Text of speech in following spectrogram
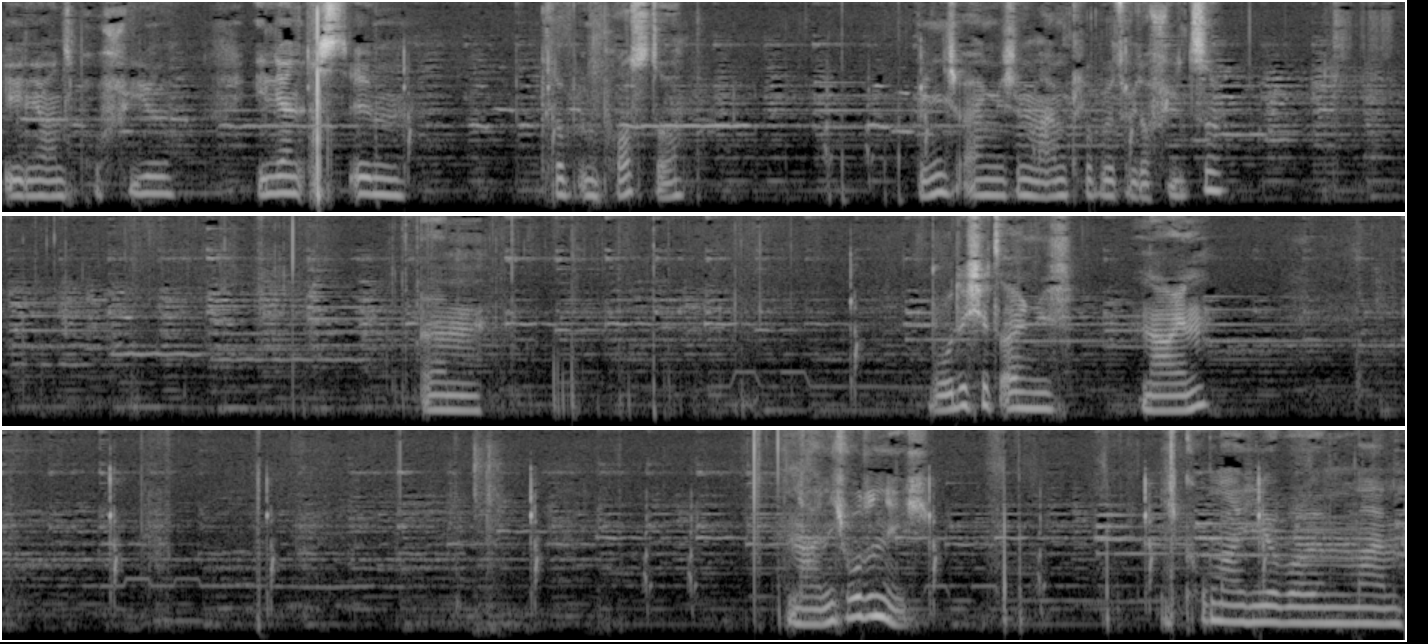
Elians Profil. Elian ist im Club Imposter. Bin ich eigentlich in meinem Club jetzt wieder Vize? Ähm. Wurde ich jetzt eigentlich? Nein. Nein, ich wurde nicht. Ich guck mal hier bei meinem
